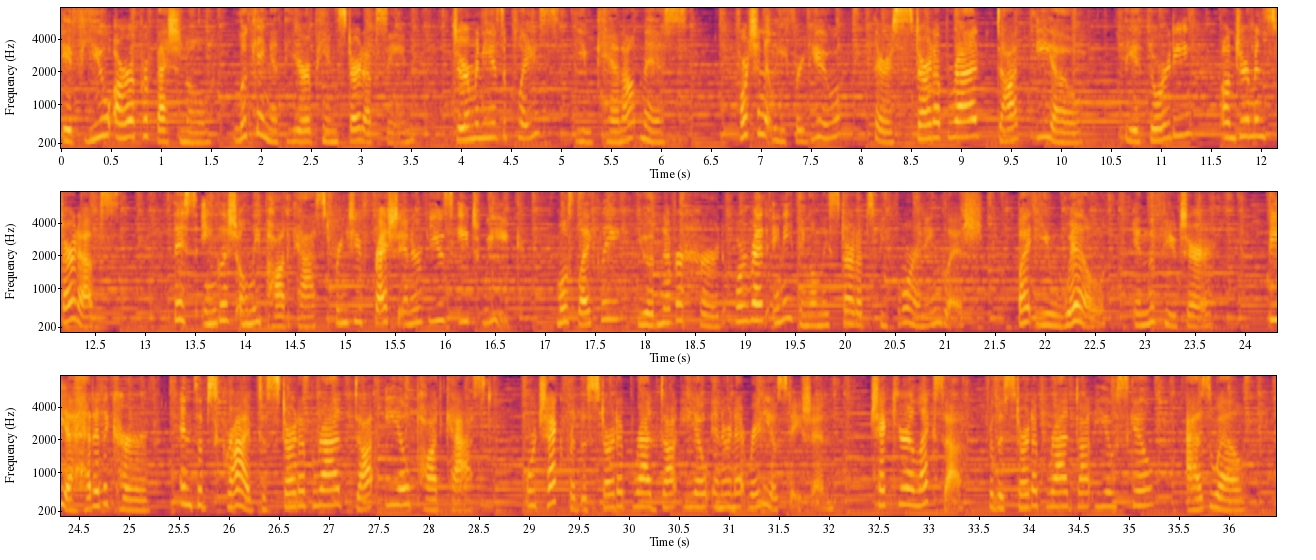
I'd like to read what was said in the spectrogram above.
If you are a professional looking at the European startup scene, Germany is a place you cannot miss. Fortunately for you, there is startuprad.io, the authority on German startups. This English only podcast brings you fresh interviews each week. Most likely, you have never heard or read anything on these startups before in English, but you will in the future. Be ahead of the curve and subscribe to startuprad.io podcast or check for the startuprad.io internet radio station. Check your Alexa for the startuprad.io skill as well.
